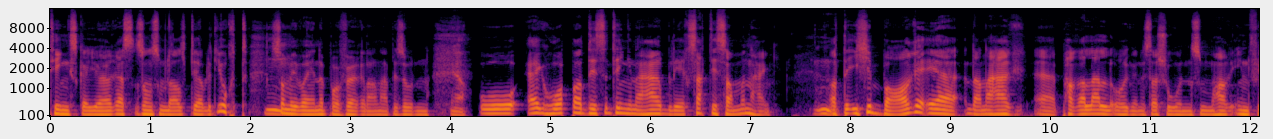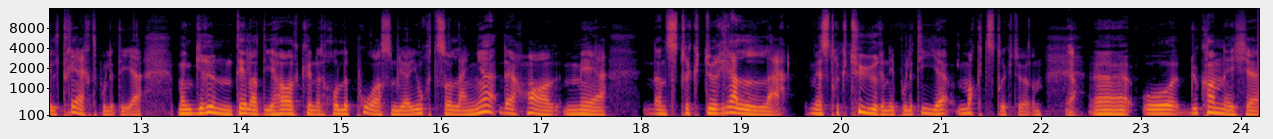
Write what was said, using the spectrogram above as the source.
ting skal gjøres sånn som det alltid har blitt gjort, som vi var inne på før i denne episoden. Ja. Og jeg håper at disse tingene her blir sett i sammenheng. At det ikke bare er denne her eh, parallellorganisasjonen som har infiltrert politiet, men grunnen til at de har kunnet holde på som de har gjort så lenge, det har med den strukturelle med strukturen i politiet, maktstrukturen. Ja. Eh, og du kan ikke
